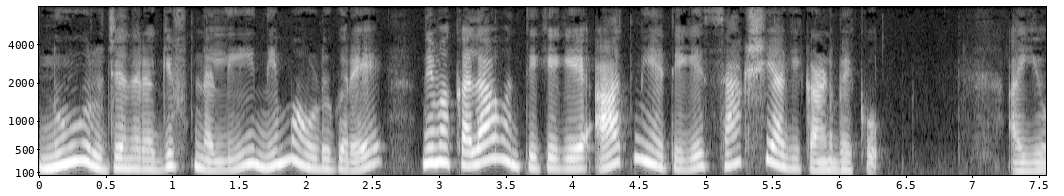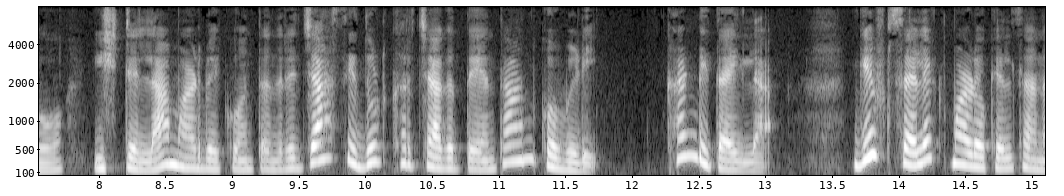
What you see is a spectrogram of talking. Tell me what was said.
ನೂರು ಜನರ ಗಿಫ್ಟ್ನಲ್ಲಿ ನಿಮ್ಮ ಉಡುಗೊರೆ ನಿಮ್ಮ ಕಲಾವಂತಿಕೆಗೆ, ಆತ್ಮೀಯತೆಗೆ ಸಾಕ್ಷಿಯಾಗಿ ಕಾಣಬೇಕು. ಅಯ್ಯೋ, ಇಷ್ಟೆಲ್ಲ ಮಾಡಬೇಕು ಅಂತಂದರೆ ಜಾಸ್ತಿ ದುಡ್ಡು ಖರ್ಚಾಗುತ್ತೆ ಅಂತ ಅಂದ್ಕೋಬೇಡಿ ಖಂಡಿತ ಇಲ್ಲ. ಗಿಫ್ಟ್ ಸೆಲೆಕ್ಟ್ ಮಾಡೋ ಕೆಲಸನ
